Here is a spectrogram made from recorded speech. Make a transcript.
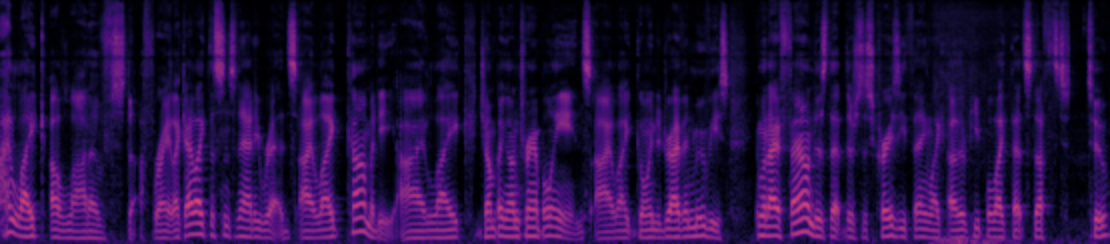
I like a lot of stuff, right? Like I like the Cincinnati Reds. I like comedy. I like jumping on trampolines. I like going to drive-in movies. And what I've found is that there's this crazy thing like other people like that stuff too.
